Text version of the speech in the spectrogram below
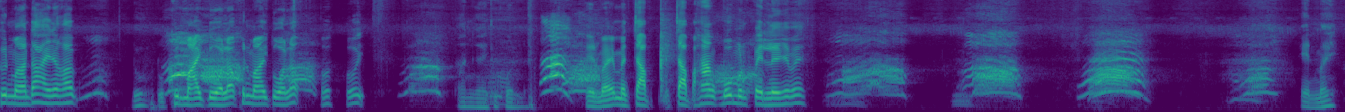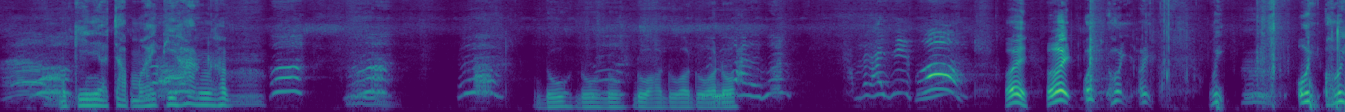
ขึ้นมาได้นะครับ ดูดูขึ้นมาอีกตัวแล้วขึ้นมาอีกตัวแล้วเฮ้ยเฮ้ยนั่นไงทุกคน เห็นไหมมันจับจับห้างปุ๊บมันเป็นเลยใช่ไหมเห็นไหมเมื่อกี้เนี่ยจับไม้ที่ห้างนะครับ ดูดูดูดูเอาดูเอาดูเอาดูเฮ้ยเฮ้ยโอ้ยโอ้ยโอ้ยโอ้ยโอ้ยโอ้ย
